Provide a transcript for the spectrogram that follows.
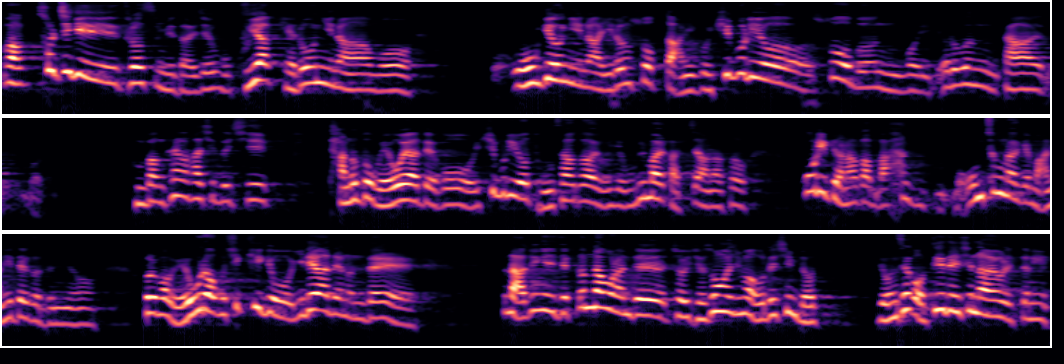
막 솔직히 들었습니다. 이제 뭐 구약 개론이나 뭐 오경이나 이런 수업도 아니고 히브리어 수업은 뭐 여러분 다 뭐 금방 생각하시듯이 단어도 외워야 되고 히브리어 동사가 이제 우리말 같지 않아서 꼬리 변화가 막 엄청나게 많이 되거든요. 그걸 막 외우라고 시키고 이래야 되는데 나중에 이제 끝나고 나는데 저희 죄송하지만 어르신 몇 연세가 어떻게 되시나요? 그랬더니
